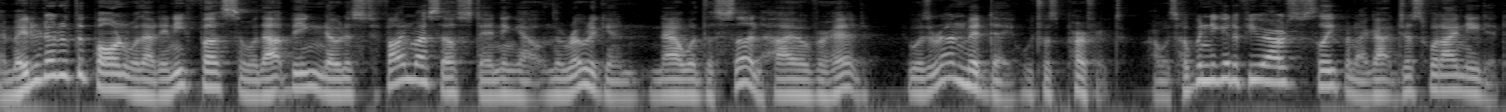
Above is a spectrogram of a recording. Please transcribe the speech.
I made it out of the barn without any fuss and without being noticed to find myself standing out in the road again, now with the sun high overhead. It was around midday, which was perfect. I was hoping to get a few hours of sleep, and I got just what I needed.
